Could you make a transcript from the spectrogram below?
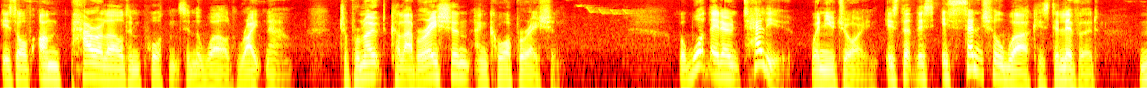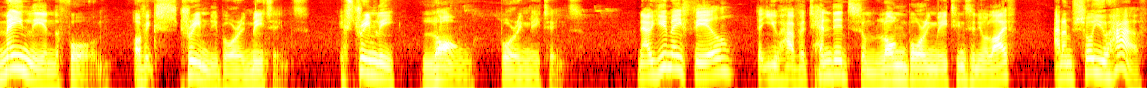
is of unparalleled importance in the world right now to promote collaboration and cooperation. But what they don't tell you when you join is that this essential work is delivered mainly in the form of extremely boring meetings, extremely long, boring meetings. Now, you may feel that you have attended some long, boring meetings in your life, and I'm sure you have.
